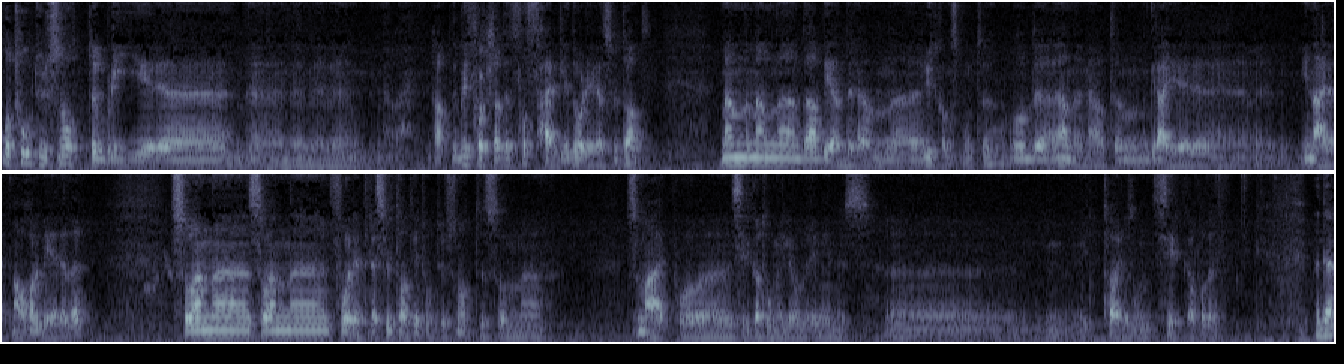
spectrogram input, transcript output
og, 2008 blir ja, Det blir fortsatt et forferdelig dårlig resultat. Men, men det er bedre enn utgangspunktet. Og det ender med at en greier i nærheten av å halvere det. Så en, så en får et resultat i 2008 som, som er på ca. 2 millioner i minus. Vi tar sånn cirka på det. Men det,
